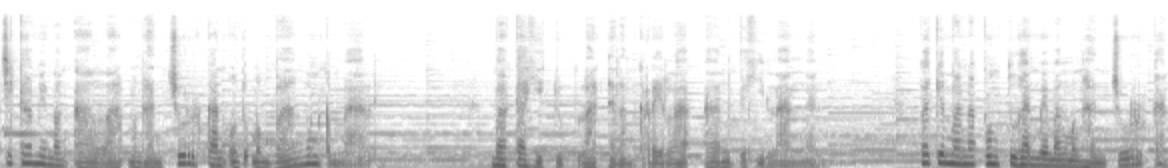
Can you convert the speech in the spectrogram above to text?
jika memang Allah menghancurkan untuk membangun kembali, maka hiduplah dalam kerelaan kehilangan. Bagaimanapun Tuhan memang menghancurkan,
